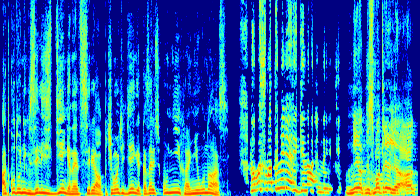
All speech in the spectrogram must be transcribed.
откуда у них взялись деньги на этот сериал? Почему эти деньги оказались у них, а не у нас? Но вы смотрели оригинальный фильм? Нет, не смотрели. А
